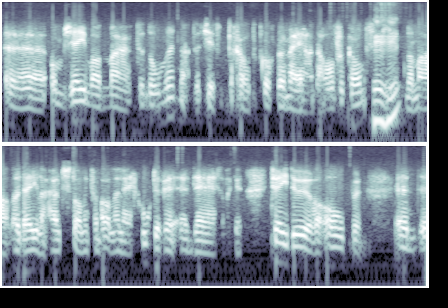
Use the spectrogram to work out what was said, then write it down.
eh, om Zeeman maar te noemen. Nou, dat zit op de grote krocht bij mij aan de overkant. Mhm. Normaal een hele uitstalling van allerlei goederen en dergelijke. Twee deuren open. En eh,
